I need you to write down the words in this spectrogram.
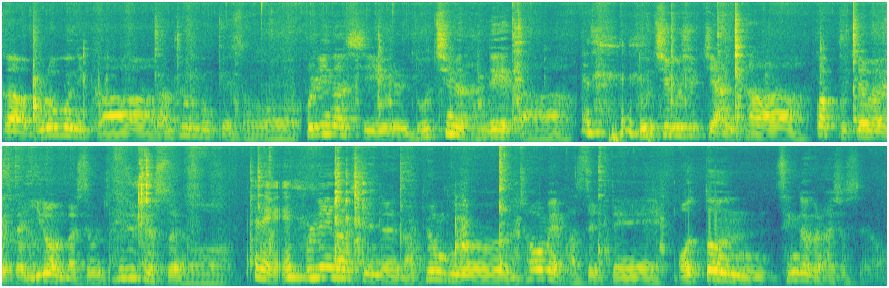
아까 물어보니까 남편분께서 폴리나 씨를 놓치면 안 되겠다. 놓치고 싶지 않다. 꽉 붙잡아야겠다. 이런 말씀을 해주셨어요. 네. 폴리나 씨는 남편분 처음에 봤을 때 어떤 생각을 하셨어요?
